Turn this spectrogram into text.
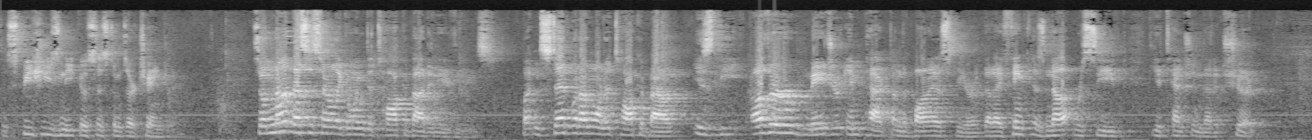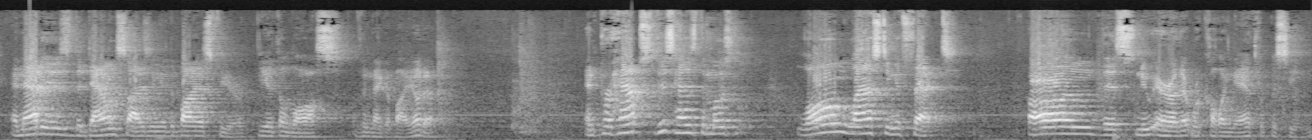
So species and ecosystems are changing. So I'm not necessarily going to talk about any of these. But instead, what I want to talk about is the other major impact on the biosphere that I think has not received the attention that it should. And that is the downsizing of the biosphere via the loss of the megabiota. And perhaps this has the most long lasting effect on this new era that we're calling the Anthropocene,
